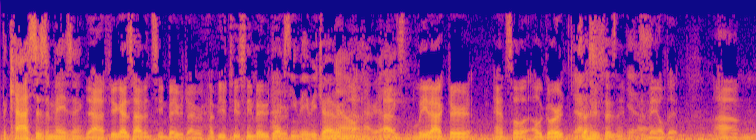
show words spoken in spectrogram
The cast is amazing. yeah. If you guys haven't seen Baby Driver, have you two seen Baby Driver? I've seen Baby Driver. No. Yeah, not really. Has lead actor Ansel Elgort. Is Yes. that who says his name? Yes. Nailed it. Um,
